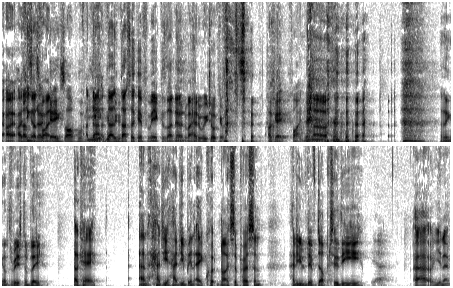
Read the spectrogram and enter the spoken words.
I, I think That's that's an fine. okay example for Uh, that- that- that's okay for me because I know in my head what you're talking about. So okay, fine. I think that's reasonably okay. And had you had you been a quote nicer person, had you lived up to the, Yeah. uh, you know,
